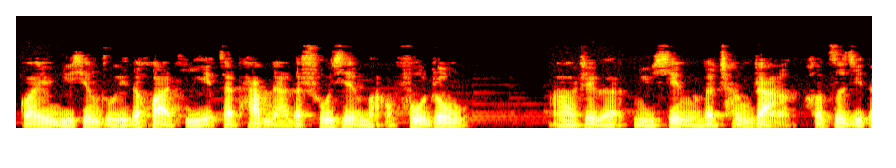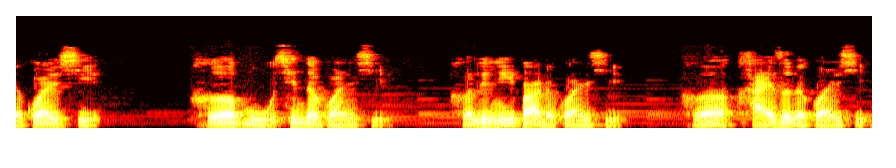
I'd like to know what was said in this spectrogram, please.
关于女性主义的话题，在他们俩的书信往复中啊，这个女性的成长和自己的关系，和母亲的关系，和另一半的关系，和孩子的关系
